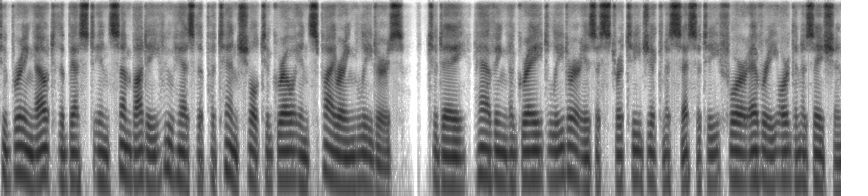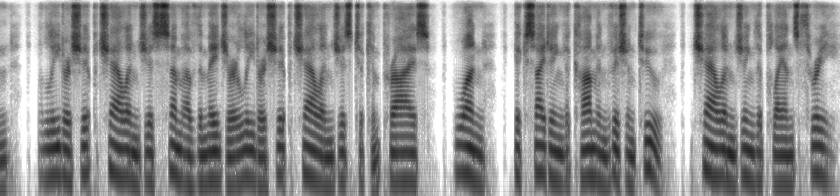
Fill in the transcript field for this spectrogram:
to bring out the best in somebody who has the potential to grow inspiring leaders. Today, having a great leader is a strategic necessity for every organization. Leadership challenges Some of the major leadership challenges to comprise 1. Exciting a common vision 2. Challenging the plans 3.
